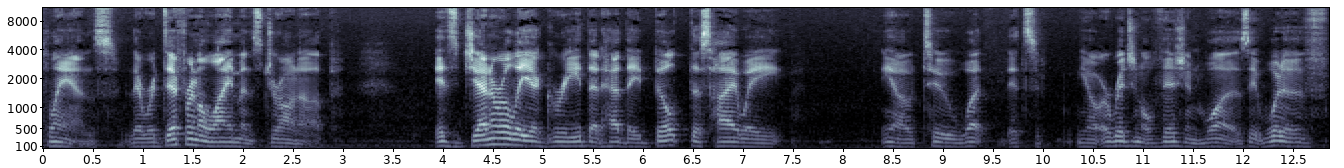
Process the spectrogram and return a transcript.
plans. There were different alignments drawn up. It's generally agreed that had they built this highway, you know, to what its you know original vision was, it would have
